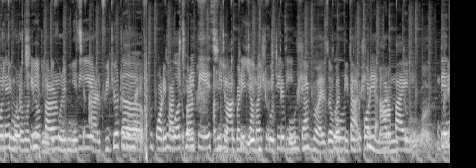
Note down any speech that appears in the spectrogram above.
মনে মোটামুটি পড়ছিল কারণ আর ভিডিওটা তোমরা একটু পরে পাচ্ছ কারণ পেয়েছি আমি এডিট করতে বসি ভয়েস ওভার দিতে তারপরে আর পাইনি। মানে দেন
